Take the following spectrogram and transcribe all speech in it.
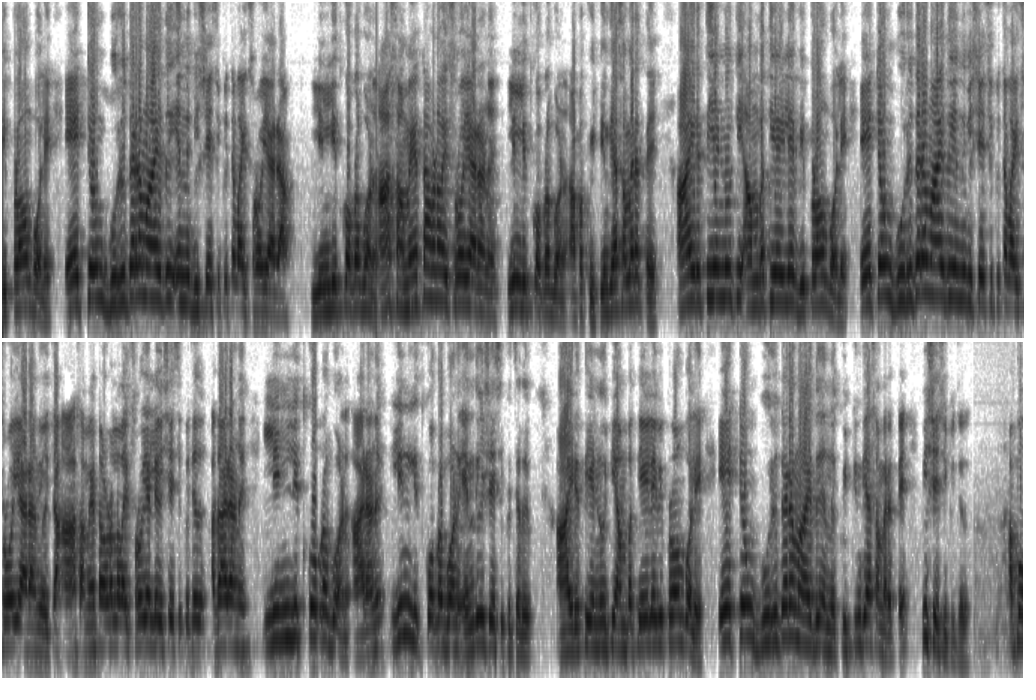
വിപ്ലവം പോലെ ഏറ്റവും ഗുരുതരമായത് എന്ന് വിശേഷിപ്പിച്ച വൈസ്രോയി ആരാ? ലിൻലിത് കോ പ്രഭു ആണ് ആ സമയത്ത് അവിടെ വൈസ്രോയി ആരാണ്? ലിൻലിത് കോ പ്രഭു ആണ് അപ്പൊ ക്വിറ്റ് ഇന്ത്യ സമരത്തെ ആയിരത്തി എണ്ണൂറ്റി അമ്പത്തി ഏഴിലെ വിപ്ലവം പോലെ ഏറ്റവും ഗുരുതരമായത് എന്ന് വിശേഷിപ്പിച്ച വൈസ്രോയി ആരാന്ന് ചോദിച്ചാൽ ആ സമയത്ത് അവിടെയുള്ള വൈസ്രോയി അല്ലേ വിശേഷിപ്പിച്ചത്? അതാരാണ്? ലിൻ ലിത്കോ പ്രഭു ആണ് ആരാണ്? ലിൻ ലിത്കോ പ്രഭു ആണ് എന്ത് വിശേഷിപ്പിച്ചത്? ആയിരത്തി എണ്ണൂറ്റി അമ്പത്തി ഏഴിലെ വിപ്ലവം പോലെ ഏറ്റവും ഗുരുതരമായത് എന്ന് ക്വിറ്റ് ഇന്ത്യ സമരത്തെ വിശേഷിപ്പിച്ചത്. അപ്പോൾ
